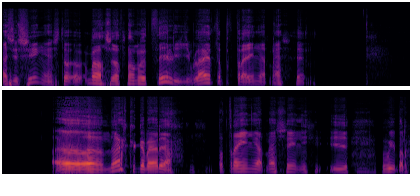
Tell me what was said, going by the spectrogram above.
ощущение, что вашей основной целью является построение отношений. Э, мягко говоря, построение отношений и выбор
